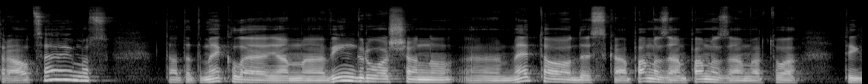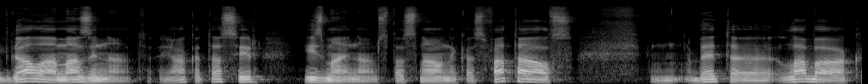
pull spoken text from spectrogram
traucējumus, tātad meklējam eh, vingrošanu, eh, metodes, kā pamazām, pamazām ar to tikt galā, mazināt. Ja, tas ir izmaināms, tas nav nekas fatāls. Mm, bet labāk,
